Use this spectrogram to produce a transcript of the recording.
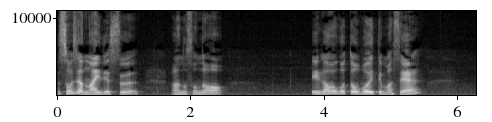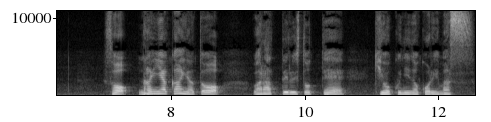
そうじゃないです。あの、その、笑顔ごと覚えてません？そう、なんやかんやと笑ってる人って記憶に残ります。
